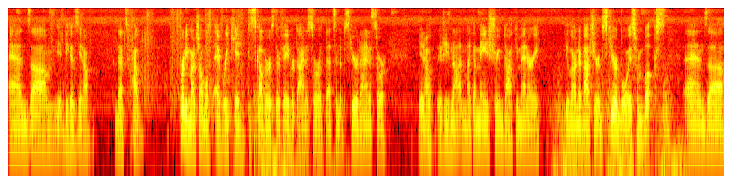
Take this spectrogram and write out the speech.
And um, because, you know, that's how pretty much almost every kid discovers their favorite dinosaur that's an obscure dinosaur. You know, if he's not in like a mainstream documentary, you learn about your obscure boys from books. And uh,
